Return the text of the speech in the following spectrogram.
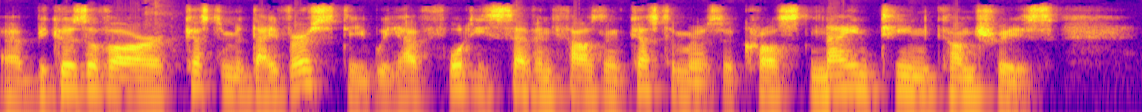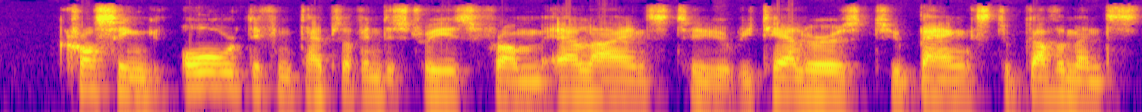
Uh, because of our customer diversity, we have 47,000 customers across 19 countries, crossing all different types of industries from airlines to retailers to banks to governments.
